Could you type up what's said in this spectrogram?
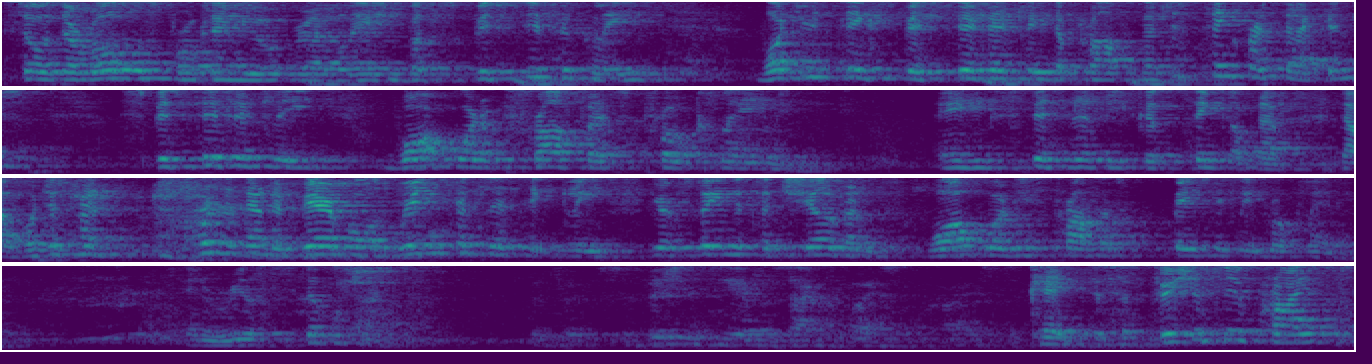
so the role was proclaim new revelation, but specifically what do you think specifically the prophets? Now, just think for a second. Specifically, what were the prophets proclaiming? Anything specific you could think of now? Now, we're just trying to put it down to bare bones, really simplistically. You're explaining this to children. What were these prophets basically proclaiming? In a real simple terms. The sufficiency of the sacrifice of Christ. Okay, the sufficiency of Christ,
